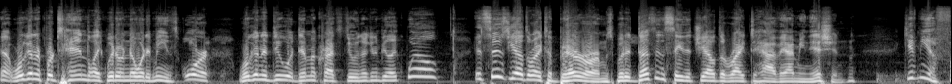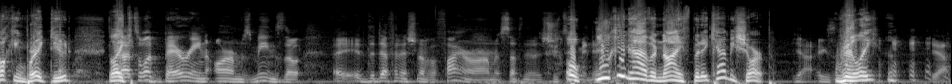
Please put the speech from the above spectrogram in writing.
Yeah, we're gonna pretend like we don't know what it means, or we're gonna do what Democrats do, and they're gonna be like, "Well, it says you have the right to bear arms, but it doesn't say that you have the right to have ammunition." Give me a fucking break, dude. Like, That's what bearing arms means, though. Uh, the definition of a firearm is something that shoots oh, ammunition. you can have a knife, but it can't be sharp. Yeah, exactly. Really? Yeah.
